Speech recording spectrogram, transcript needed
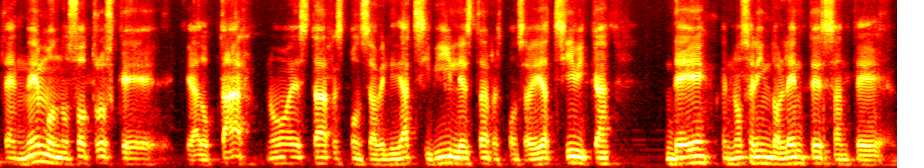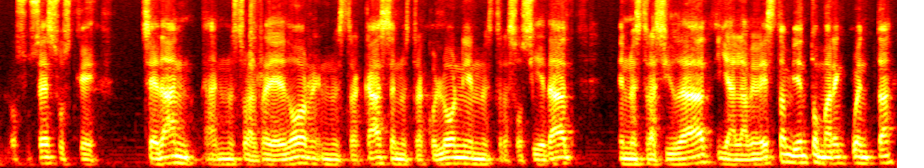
tenemos nosotros que que adoptar ¿no? esta responsabilidad civil, esta responsabilidad cívica de no ser indolentes ante los sucesos que se dan a nuestro alrededor, en nuestra casa, en nuestra colonia, en nuestra sociedad, en nuestra ciudad y a la vez también tomar en cuenta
